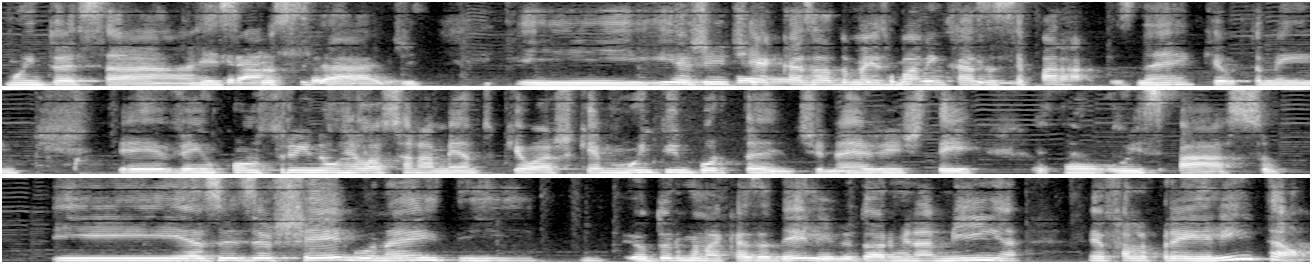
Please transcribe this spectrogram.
muito essa reciprocidade. E, e a gente é casado, mas mora em casas separadas, né? Que eu também é, venho construindo um relacionamento que eu acho que é muito importante, né? A gente ter o, o espaço. E às vezes eu chego, né? E eu durmo na casa dele, ele dorme na minha. Eu falo para ele, então,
